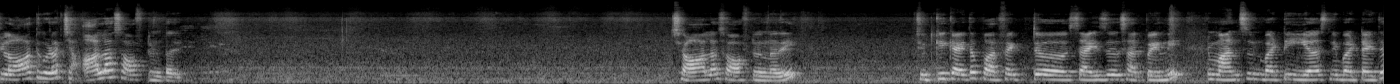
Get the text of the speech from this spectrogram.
క్లాత్ కూడా చాలా సాఫ్ట్ ఉంటుంది. చాలా సాఫ్ట్ ఉన్నది. చుట్కీకి అయితే పర్ఫెక్ట్ సైజు సరిపోయింది. మంత్స్ని బట్టి ఇయర్స్ని బట్టి అయితే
